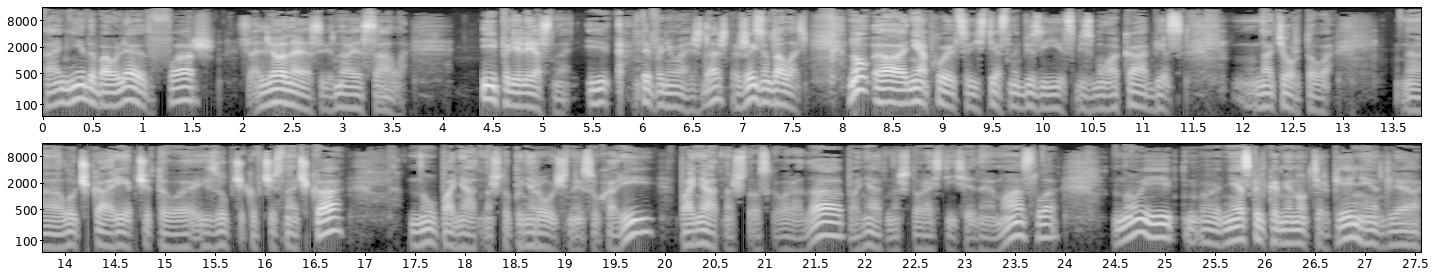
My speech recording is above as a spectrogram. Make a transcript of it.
Они добавляют в фарш соленое свиное сало и прелестно. И ты понимаешь, да, что жизнь удалась. Ну, э, не обходится, естественно, без яиц, без молока, без натертого э, лучка репчатого и зубчиков чесночка. Ну, понятно, что панировочные сухари, понятно, что сковорода, понятно, что растительное масло. Ну и несколько минут терпения для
